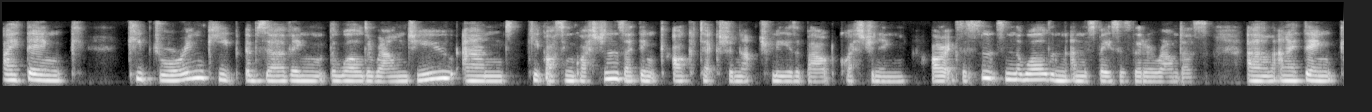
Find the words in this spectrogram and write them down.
I think keep drawing, keep observing the world around you, and keep asking questions. I think architecture naturally is about questioning our existence in the world and, and the spaces that are around us. Um, and I think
